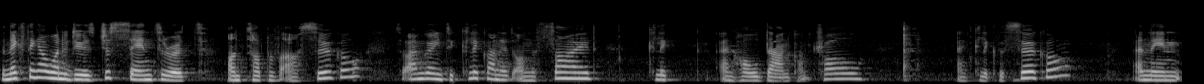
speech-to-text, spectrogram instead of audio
the next thing I want to do is just center it on top of our circle. So I'm going to click on it on the side, click and hold down control and click the circle and then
